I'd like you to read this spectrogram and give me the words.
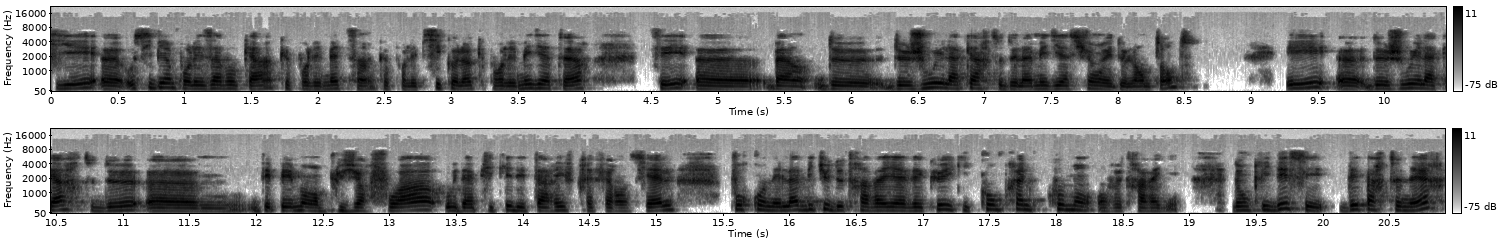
qui est euh, aussi bien pour les avocats que pour les médecins, que pour les psychologues, que pour les médiateurs, c'est euh, ben, de, de, jouer la carte de la médiation et de l'entente et de jouer la carte de des paiements en plusieurs fois ou d'appliquer des tarifs préférentiels pour qu'on ait l'habitude de travailler avec eux et qu'ils comprennent comment on veut travailler. Donc l'idée c'est des partenaires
